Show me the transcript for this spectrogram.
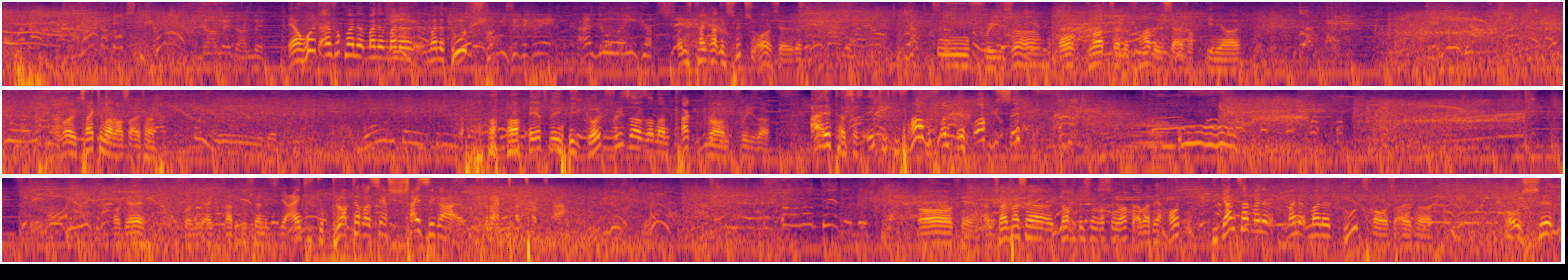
Er holt einfach meine, meine, meine, meine Dudes. Und ich kann gerade nicht switchen. Oh, ist ja wieder. Uh, Freezer. Oh Gott, seine Farbe ist ja einfach genial. Ich zeig dir mal was, Alter. Jetzt bin ich nicht Gold Freezer, sondern Kack Brown Freezer. Alter, ist das eklig, die Farbe von dem. Oh, shit. Uh. Okay, das wollte ich eigentlich gerade beschweren, dass ich eigentlich geblockt habe, aber ist ja scheißegal. Okay, anscheinend weiß er doch ein bisschen was gemacht, aber der haut die ganze Zeit meine, meine, meine Dudes raus, Alter. Oh shit.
